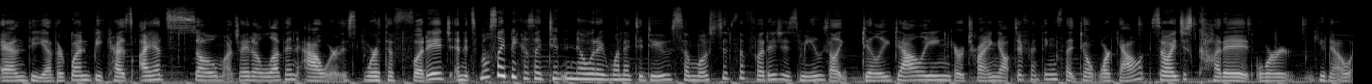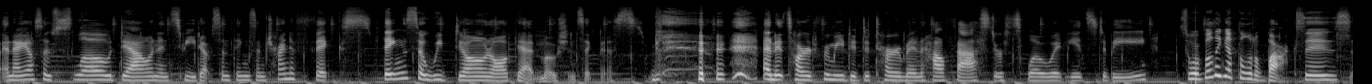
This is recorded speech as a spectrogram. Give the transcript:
and the other one because I had so much. I had 11 hours worth of footage and it's mostly because I didn't know what I wanted to do. So most of the footage is me like dilly dallying or trying out different things that don't work out. So I just cut it or, you know, and I also slow down and speed up some things. I'm trying to fix things so we don't all get motion sickness. and it's hard for me to determine determine how fast or slow it needs to be. So we're building up the little boxes.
